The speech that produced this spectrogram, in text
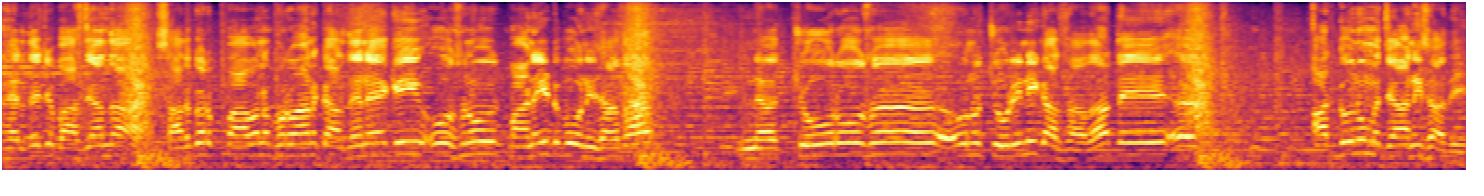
ਹਿਰਦੇ 'ਚ ਵਸ ਜਾਂਦਾ, ਸਤਿਗੁਰ ਪਾਵਨ ਫਰਮਾਨ ਕਰਦੇ ਨੇ ਕਿ ਉਸ ਨੂੰ ਪਾਣੀ ਡਬੋ ਨਹੀਂ ਸਕਦਾ ਚੋਰ ਉਸ, ਉਹਨੂੰ ਚੋਰੀ ਨਹੀਂ ਕਰ ਸਕਦਾ ਤੇ ਅੱਗ ਉਹਨੂੰ ਮਚਾ ਨਹੀਂ ਸਕਦੀ।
